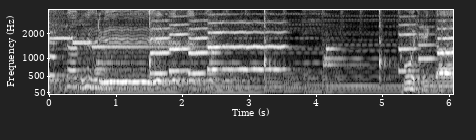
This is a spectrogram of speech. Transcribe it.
さぶる。声が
